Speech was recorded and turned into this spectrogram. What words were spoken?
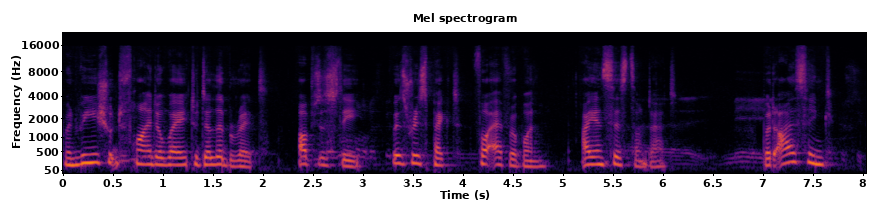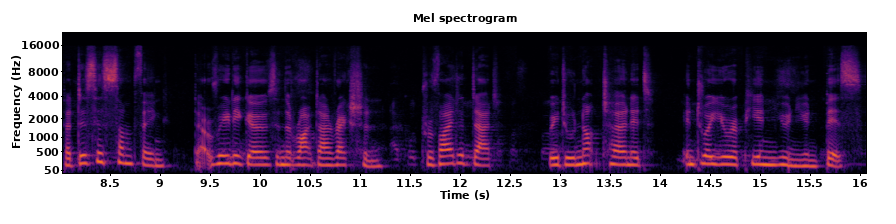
when we should find a way to deliberate, obviously, with respect for everyone. I insist on that. But I think that this is something that really goes in the right direction, provided that we do not turn it into a European Union bis,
